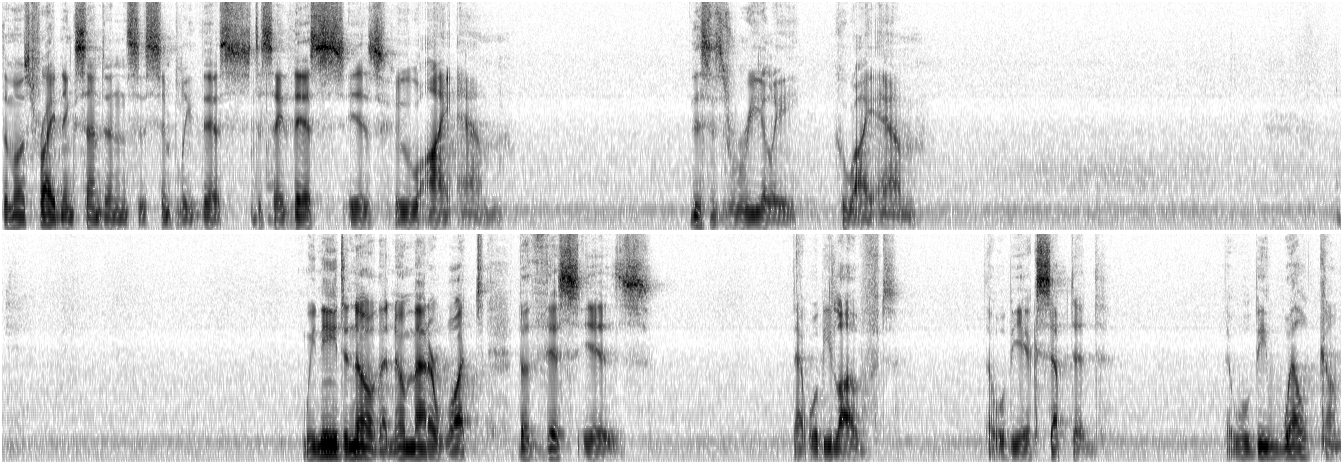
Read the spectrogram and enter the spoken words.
The most frightening sentence is simply this to say, This is who I am. This is really who I am. We need to know that no matter what the this is, that will be loved, that will be accepted that will be welcome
